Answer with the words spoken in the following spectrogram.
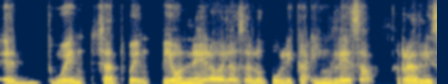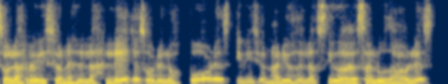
Edwin Chatwin, pionero de la salud pública inglesa, realizó las revisiones de las leyes sobre los pobres y visionarios de las ciudades saludables.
